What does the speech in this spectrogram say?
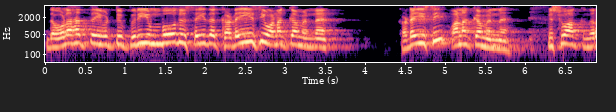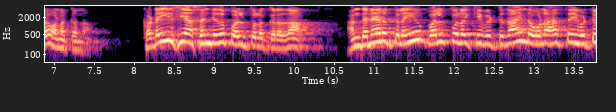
இந்த உலகத்தை விட்டு பிரியும் போது செய்த கடைசி வணக்கம் என்ன? கடைசி வணக்கம் என்ன? மிஸ்வாக்குங்கிற வணக்கம் தான். கடைசியாக செஞ்சது பல் துளக்கிறது தான் அந்த நேரத்திலையும் பல் துளக்கி விட்டு தான் இந்த உலகத்தை விட்டு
